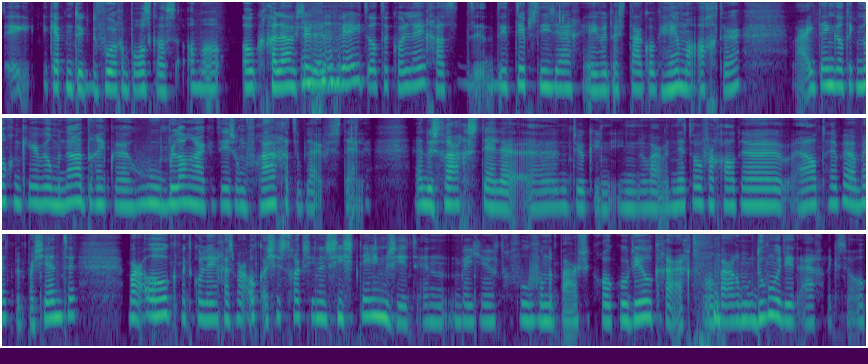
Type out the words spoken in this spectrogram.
ik, ik heb natuurlijk de vorige podcast allemaal ook geluisterd en ik weet dat de collega's die tips die zij geven, daar sta ik ook helemaal achter. Maar ik denk dat ik nog een keer wil benadrukken hoe belangrijk het is om vragen te blijven stellen. En dus vragen stellen, eh, natuurlijk in, in waar we het net over hadden, gehad hebben met, met patiënten, maar ook met collega's. Maar ook als je straks in een systeem zit en een beetje het gevoel van de paarse krokodil krijgt. Van waarom doen we dit eigenlijk zo?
